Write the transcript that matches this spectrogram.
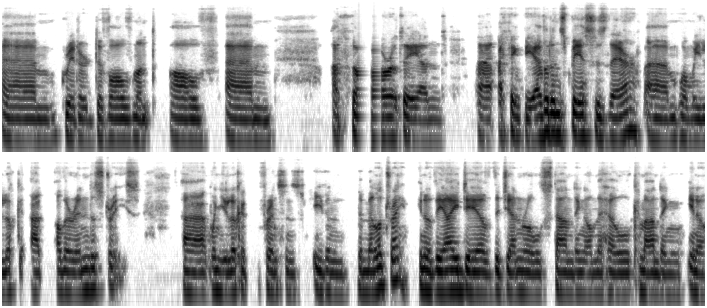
um, greater devolvement of um, authority and uh, I think the evidence base is there um, when we look at other industries uh, when you look at, for instance, even the military, you know, the idea of the general standing on the hill commanding, you know,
